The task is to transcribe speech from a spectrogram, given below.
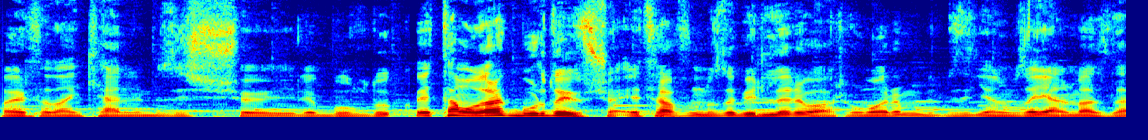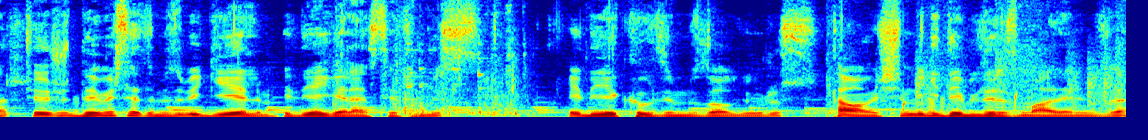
Haritadan kendimizi şöyle bulduk. Ve tam olarak buradayız şu an. Etrafımızda birileri var. Umarım biz yanımıza gelmezler. Şöyle şu demir setimizi bir giyelim. Hediye gelen setimiz. Hediye kılıcımızı alıyoruz. Tamam şimdi gidebiliriz madenimize.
